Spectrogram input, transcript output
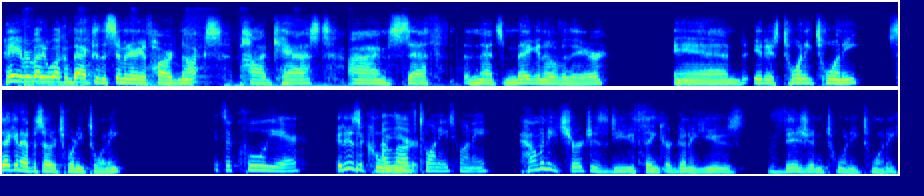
Hey, everybody, welcome back to the Seminary of Hard Knocks podcast. I'm Seth, and that's Meagan over there. And it is 2020, second episode of 2020. It's a cool year. It is a cool year. I year. love 2020. How many churches do you think are going to use Vision 2020?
